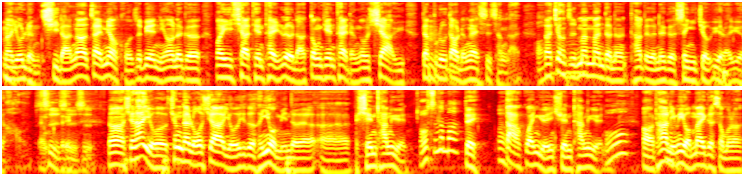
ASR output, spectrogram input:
那有冷气啦。嗯、那在庙口这边，你要那个万一夏天太热了，冬天太冷又下雨，那不如到仁爱市场来。嗯、那这样子慢慢的呢，他的那个生意就越来越好。是是是。那像他有像他楼下有一个很有名的呃咸汤圆。哦，真的吗？对，大观园咸汤圆。哦。哦，它里面有卖个什么呢？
